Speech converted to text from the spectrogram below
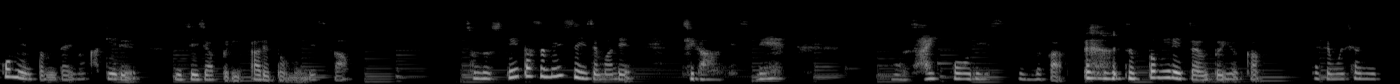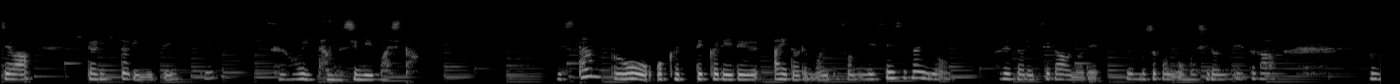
コメントみたいのを書けるメッセージアプリあると思うんですが、そのステータスメッセージまで違うんですね。もう最高です。なんか ずっと見れちゃうというか、私も初日は一人一人見ていって、すごい楽しみました。スタンプを送ってくれるアイドルもいて、そのメッセージ内容、それぞれ違うので、それもすごい面白いんですが、その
